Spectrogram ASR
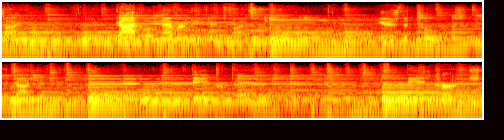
fight. God will never leave you to fight alone. Use the tools that God gives you. Be prepared. Be encouraged.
